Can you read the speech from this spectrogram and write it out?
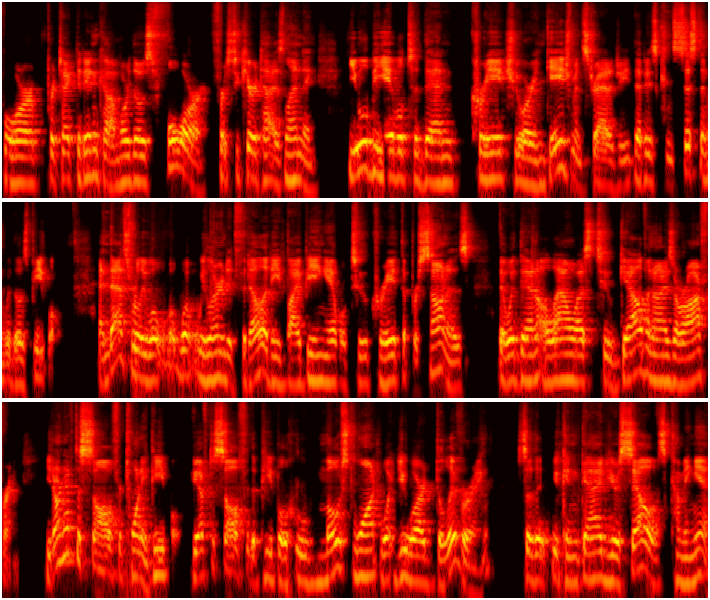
for protected income or those four for securitized lending, you will be able to then create your engagement strategy that is consistent with those people. And that's really what, what we learned at Fidelity by being able to create the personas that would then allow us to galvanize our offering. You don't have to solve for 20 people. You have to solve for the people who most want what you are delivering so that you can guide yourselves coming in.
